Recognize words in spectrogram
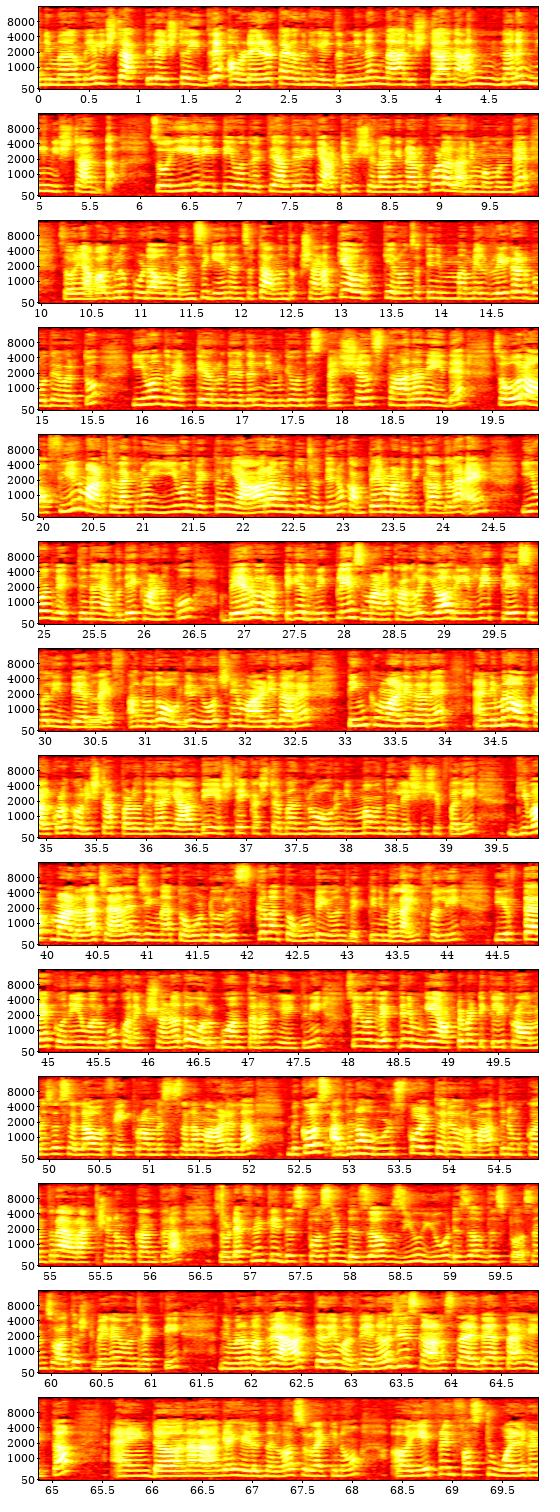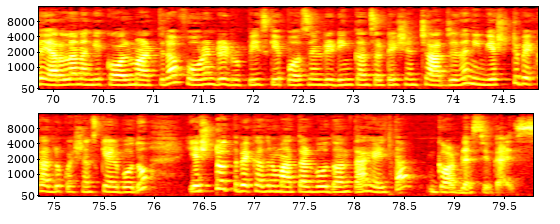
ನಿಮ್ಮ ಮೇಲೆ ಇಷ್ಟ ಆಗ್ತಿಲ್ಲ, ಇಷ್ಟ ಇದ್ರೆ ಅವ್ರು ಡೈರೆಕ್ಟ್ ಆಗಿ ಅದನ್ನ ಹೇಳ್ತಾರೆ. ನಿನಗ್ ನಾನ್ ಇಷ್ಟ, ನಾನ್ ನನಗ್ ನೀನ್ ಇಷ್ಟ ಅಂತ. ಸೊ ಈ ರೀತಿ ಒಂದು ವ್ಯಕ್ತಿ ಯಾವುದೇ ರೀತಿ ಆರ್ಟಿಫಿಷಿಯಲ್ ಆಗಿ ನಡ್ಕೊಳ್ಳಲ್ಲ ನಿಮ್ಮ ಮುಂದೆ. ಸೊ ಯಾವಾಗಲೂ ಕೂಡ ಅವ್ರ ಮನ್ಸಿಗೆ ಏನ್ ಅನ್ಸುತ್ತೋ ಆ ಒಂದು ಕ್ಷಣಕ್ಕೆ ಅವ್ರು ಕೆಲವೊಂದ್ಸತಿ ನಿಮ್ಮ ಮೇಲೆ ರೇಗಾಡ್ಬೋದೇ ಹೊರತು ಈ ಒಂದು ವ್ಯಕ್ತಿಯ ಹೃದಯದಲ್ಲಿ ನಿಮಗೆ ಒಂದು ಸ್ಪೆಷಲ್ ಸ್ಥಾನನೇ ಇದೆ. ಸೊ ಅವ್ರು ಫೀಲ್ ಮಾಡ್ತಿಲ್ಲ ಯಾಕೆ ಈ ಒಂದು ವ್ಯಕ್ತಿನ ಯಾರ ಒಂದು ಜೊತೆನೂ ಕಂಪೇರ್ ಮಾಡೋದಿಕ್ಕಾಗಲ್ಲ. ಅಂಡ್ ಈ ಒಂದು ವ್ಯಕ್ತಿನ ಯಾವುದೇ ಕಾರಣಕ್ಕೂ ಬೇರೆಯವರೊಟ್ಟಿಗೆ ರಿಪ್ಲೇಸ್ ಮಾಡೋಕ್ಕಾಗಲ್ಲ. You are irreplaceable in their life ಅನ್ನೋದು ಅವ್ರಿಗೆ ಯೋಚನೆ ಮಾಡಿದ್ದಾರೆ ಥಿಂಕ್ ಮಾಡಿದ್ದಾರೆ. ಆ್ಯಂಡ್ ನಿಮ್ಮನ್ನ ಅವ್ರು ಕಳ್ಕೊಳಕ್ಕೆ ಅವ್ರು ಇಷ್ಟಪಡೋದಿಲ್ಲ. ಯಾವುದೇ ಎಷ್ಟೇ ಕಷ್ಟ ಬಂದರೂ ಅವರು ನಿಮ್ಮ ಒಂದು ರಿಲೇಶನ್ಶಿಪ್ ಅಲ್ಲಿ ಗಿವ್ ಅಪ್ ಮಾಡಲ್ಲ ಚಾಲೆಂಜಿಂಗ್ನ ತಗೊಂಡು ರಿಸ್ಕ್ನ ತಗೊಂಡು ಈ ಒಂದು ವ್ಯಕ್ತಿ ನಿಮ್ಮ ಲೈಫ್ ಅಲ್ಲಿ ಇರ್ತಾರೆ ಕೊನೆಯವರೆಗೂ ಕೊನೆ ಕ್ಷಣದವರೆಗೂ ಅಂತ ನಾನು ಹೇಳ್ತೀನಿ. ಸೊ ಈ ಒಂದು ವ್ಯಕ್ತಿ ನಿಮಗೆ ಆಟೋಮೆಟಿಕಲಿ ಪ್ರಾಮಿಸಸ್ ಎಲ್ಲ ಅವ್ರ ಫೇಕ್ ಪ್ರಾಮಿಸಸ್ ಎಲ್ಲ ಮಾಡಲ್ಲ. ಬಿಕಾಸ್ ಅದನ್ನ ಅವ್ರು ಉಳಿಸ್ಕೊಳ್ತಾರೆ ಅವರ ಮಾತಿನ ಮುಖಾಂತರ, ಅವರ ಆಕ್ಷನ್ ಮುಖಾಂತರ. So definitely this person deserves you you deserve this person so ಆದಷ್ಟು ಬೇಗ ಈ ಒಂದು ವ್ಯಕ್ತಿ ನಿಮ್ಮನ್ನ ಮದುವೆ ಆಗ್ತಾರೆ, ಮದುವೆ ಎನರ್ಜೀಸ್ ಕಾಣಿಸ್ತಾ ಇದೆ ಅಂತ ಹೇಳ್ತಾ. ಅಂಡ್ ನಾನು ಆಗ್ಲೇ ಹೇಳಿದ್ನಲ್ವಾ? ಸೊ ಲೈಕ್ ಏನೋ ಏಪ್ರಿಲ್ ಫಸ್ಟ್ ಒಳಗಡೆ ಯಾರೆಲ್ಲ ನನಗೆ ಕಾಲ್ ಮಾಡ್ತೀರಾ ಫೋರ್ ಹಂಡ್ರೆಡ್ ರುಪೀಸ್ಗೆ ಪರ್ಸನಲ್ ರೀಡಿಂಗ್ ಕನ್ಸಲ್ಟೇಷನ್ ಚಾರ್ಜ್ ಇದೆ. ನೀವು ಎಷ್ಟು ಬೇಕಾದರೂ ಕ್ವಶನ್ಸ್ ಕೇಳ್ಬೋದು, ಎಷ್ಟೊತ್ತು ಬೇಕಾದರೂ ಮಾತಾಡ್ಬೋದು ಅಂತ ಹೇಳ್ತಾ ಗಾಡ್ ಬ್ಲೆಸ್ ಯು ಗೈಸ್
